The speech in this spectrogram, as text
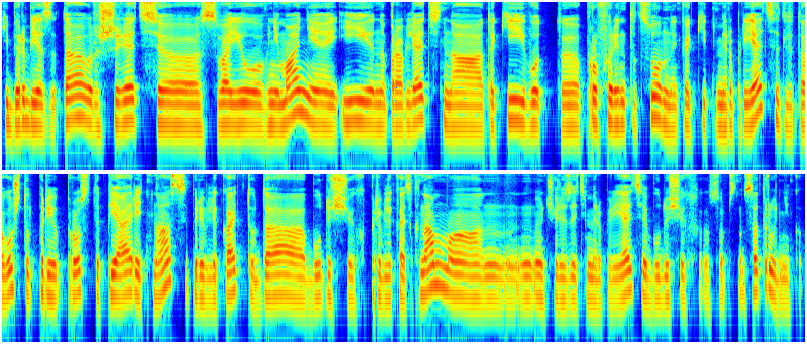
кибербезы, да, расширять э, свое внимание и направлять на такие вот э, профориентационные какие-то мероприятия для того, чтобы при, просто пиарить нас и привлекать туда будущих, привлекать к нам э, ну, через эти мероприятия будущих, собственно, сотрудников.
